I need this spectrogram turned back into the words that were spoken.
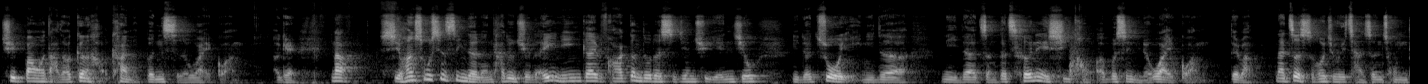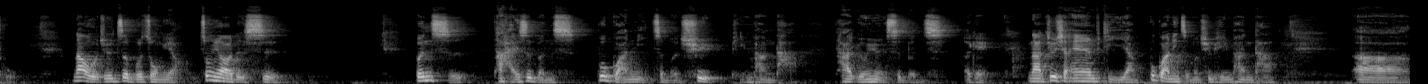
去帮我打造更好看的奔驰的外观。OK，那喜欢舒适性的人，他就觉得，哎，你应该花更多的时间去研究你的座椅、你的、你的整个车内系统，而不是你的外观，对吧？那这时候就会产生冲突。那我觉得这不重要，重要的是，奔驰它还是奔驰，不管你怎么去评判它。它永远是奔驰，OK，那就像 NFT 一样，不管你怎么去评判它，呃，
